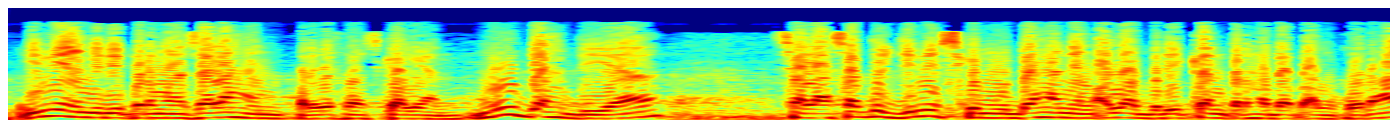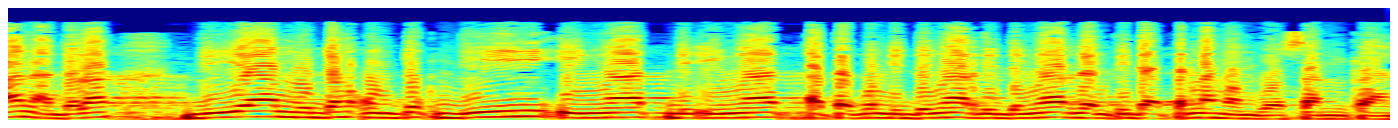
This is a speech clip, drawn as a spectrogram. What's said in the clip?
Ini yang jadi permasalahan para ikhwas sekalian. Mudah dia salah satu jenis kemudahan yang Allah berikan terhadap Al-Quran adalah dia mudah untuk diingat, diingat ataupun didengar, didengar dan tidak pernah membosankan.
